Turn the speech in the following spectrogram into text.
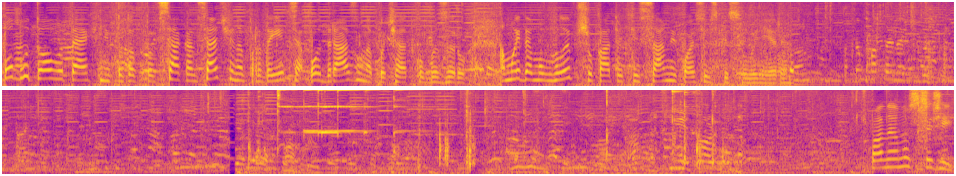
побутову техніку, тобто всяка всячина продається одразу на початку базару. А ми йдемо вглиб шукати ті самі косівські сувеніри. Пане, ну скажіть,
